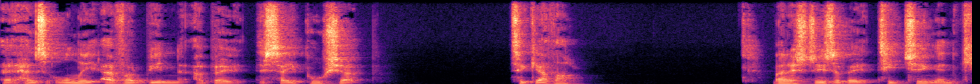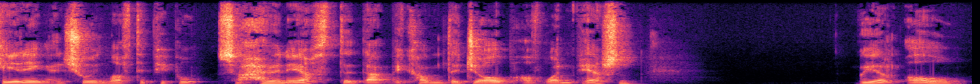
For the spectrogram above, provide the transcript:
It has only ever been about discipleship together. Ministry is about teaching and caring and showing love to people. So, how on earth did that become the job of one person? We are all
